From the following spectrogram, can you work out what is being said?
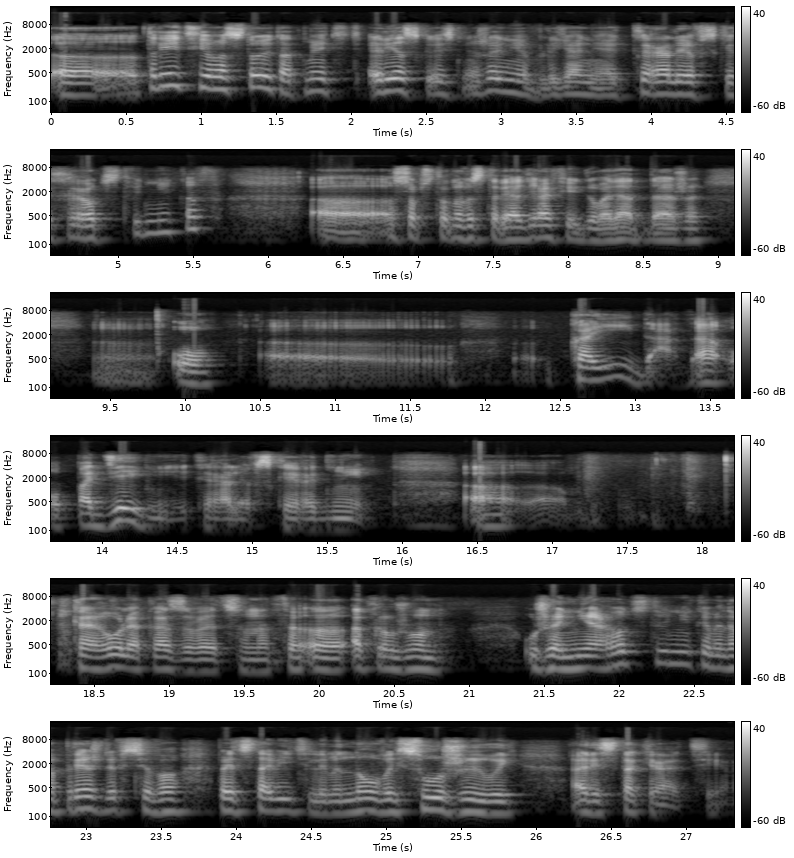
Третьего стоит отметить резкое снижение влияния королевских родственников. А, собственно, в историографии говорят даже о э, Каида, да, о падении королевской родни. Король оказывается э, окружен уже не родственниками, но прежде всего представителями новой служивой аристократии.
